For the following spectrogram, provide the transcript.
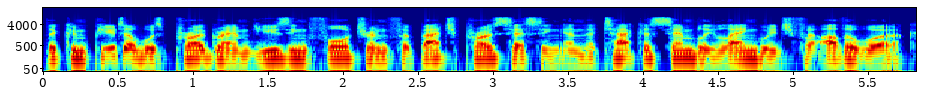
The computer was programmed using Fortran for batch processing and the TAC assembly language for other work.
